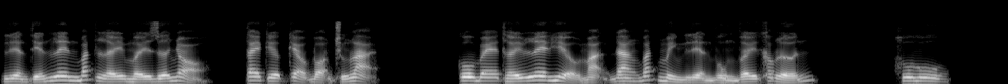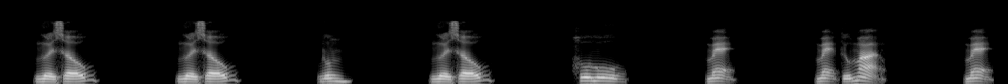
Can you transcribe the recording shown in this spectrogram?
liền tiến lên bắt lấy mấy đứa nhỏ, tay kia kẹo bọn chúng lại. Cô bé thấy lê hiểu mạn đang bắt mình liền vùng vây khóc lớn. Hu hu. Người xấu. Người xấu. Vung. Người xấu. Hu hu. Mẹ. Mẹ cứu mạng. Mẹ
